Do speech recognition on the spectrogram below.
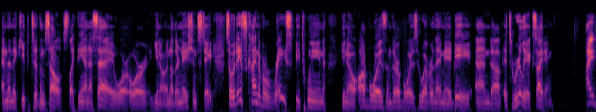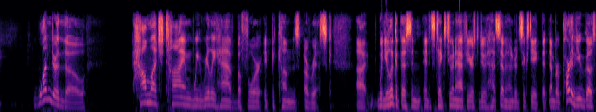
and then they keep it to themselves, like the NSA or, or you know another nation state. So it is kind of a race between you know our boys and their boys, whoever they may be, and uh, it's really exciting. I wonder though how much time we really have before it becomes a risk. Uh, when you look at this, and it takes two and a half years to do a 768-bit number, part of you goes,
